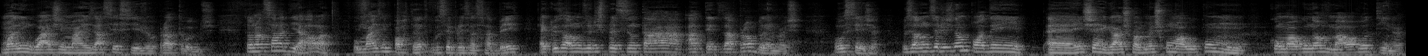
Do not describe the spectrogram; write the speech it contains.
uma linguagem mais acessível para todos. Então, na sala de aula, o mais importante que você precisa saber é que os alunos eles precisam estar atentos a problemas. Ou seja, os alunos eles não podem é, enxergar os problemas como algo comum, como algo normal à rotina.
